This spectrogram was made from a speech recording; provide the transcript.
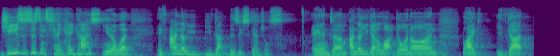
Jesus isn't saying, Hey guys, you know what? If I know you, you've got busy schedules, and um, I know you got a lot going on, like you've got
